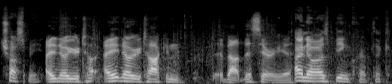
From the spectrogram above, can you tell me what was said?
Trust me. I didn't know you're. Ta- I didn't know you're talking about this area. I know I was being cryptic.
